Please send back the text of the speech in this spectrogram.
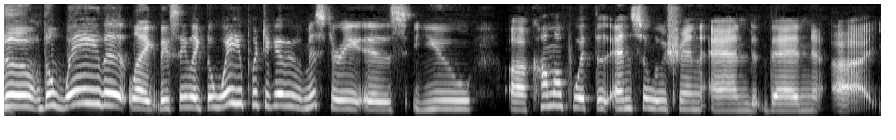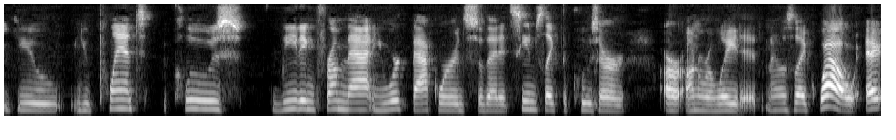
the the way that like they say like the way you put together the mystery is you uh, come up with the end solution, and then uh, you you plant clues leading from that, and you work backwards so that it seems like the clues are are unrelated." And I was like, "Wow, e-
